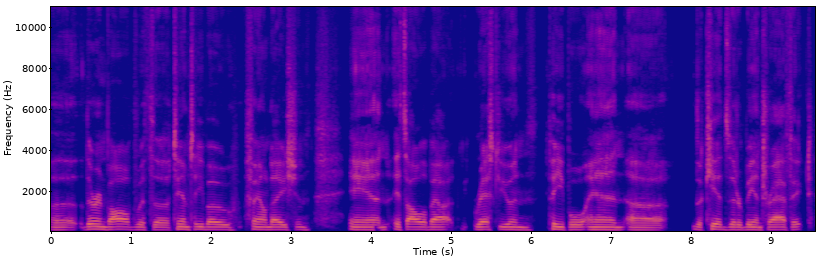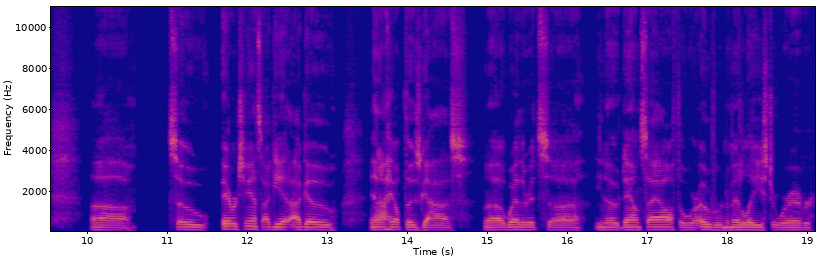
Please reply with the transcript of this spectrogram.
uh, they're involved with the Tim Tebow Foundation, and it's all about rescuing people and uh, the kids that are being trafficked. Uh, so every chance I get, I go and I help those guys, uh, whether it's uh, you know down south or over in the Middle East or wherever.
